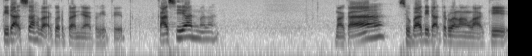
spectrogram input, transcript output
Tidak sah pak korbannya begitu itu. Kasihan malah maka supaya tidak terulang lagi.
